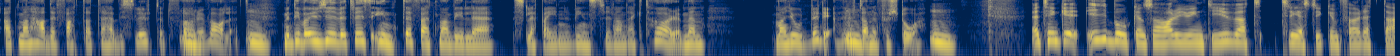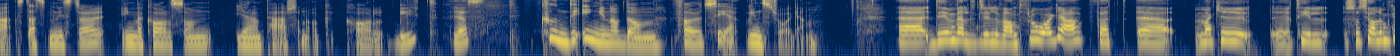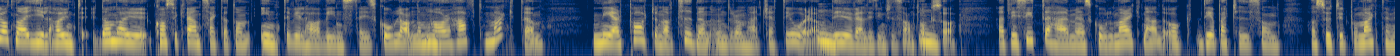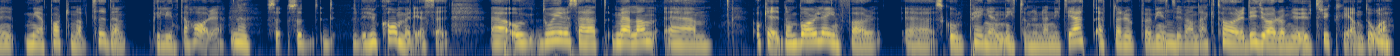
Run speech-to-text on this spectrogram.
att man hade fattat det här beslutet före Mm. valet. Mm. Men det var ju givetvis inte för att man ville släppa in vinstdrivande aktörer men man gjorde det Mm. utan att förstå. Mm. Jag tänker, i boken så har du ju intervjuat tre stycken för detta statsministrar. Ingvar Carlsson, Göran Persson och Carl Bildt. Yes. Kunde ingen av dem förutse vinstfrågan? Eh, Det är en väldigt relevant fråga för att eh, man kan ju eh, till Socialdemokraterna har ju, inte, de har ju konsekvent sagt att de inte vill ha vinster i skolan. De Mm. har haft makten merparten av tiden under de här 30 åren. Mm. Det är ju väldigt intressant Mm. också. Att vi sitter här med en skolmarknad och det parti som har suttit på makten vid merparten av tiden vill inte ha det. Nej. Så, så hur kommer det sig? Eh, och då är det så här att mellan, um, okej de borgerliga inför eh, skolpengen 1991, öppnar upp för vinstdrivande aktörer. Det gör de ju uttryckligen då.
